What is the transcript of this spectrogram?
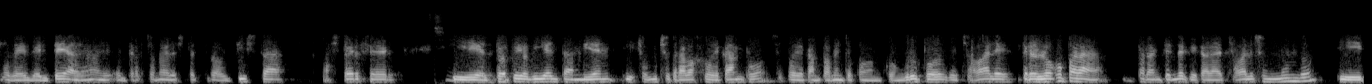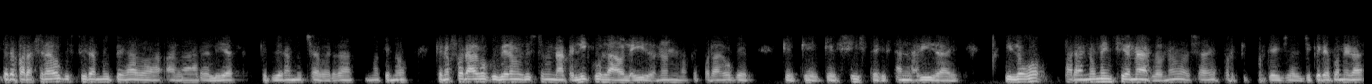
sobre del TEA, ¿no? el, el trastorno del espectro autista, Asperger, Y el propio Biel también hizo mucho trabajo de campo, se fue de campamento con, con grupos de chavales, pero luego para, para entender que cada chaval es un mundo, y pero para hacer algo que estuviera muy pegado a, la realidad, que tuviera mucha verdad, ¿no? Que, no, que no fuera algo que hubiéramos visto en una película o leído, no, no, que fuera algo que, que, que, existe, que está en la vida. Y luego, para no mencionarlo, ¿no? O sea, porque, porque yo, quería poner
